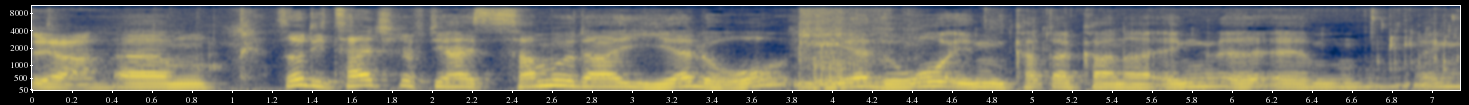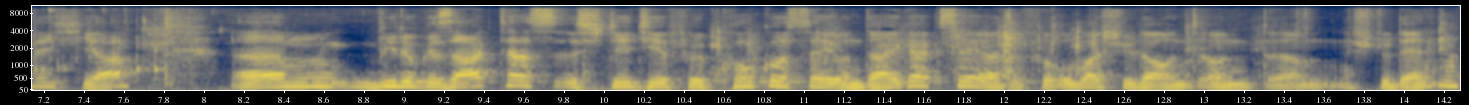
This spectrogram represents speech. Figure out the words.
Ja. Ähm, so, die Zeitschrift, die heißt Samurai Yellow. Yellow in Katakana Engl äh, ähm, Englisch, ja. Ähm, wie du gesagt hast, es steht hier für Kokosei und Daigakusei, also für Oberschüler und, und ähm, Studenten.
